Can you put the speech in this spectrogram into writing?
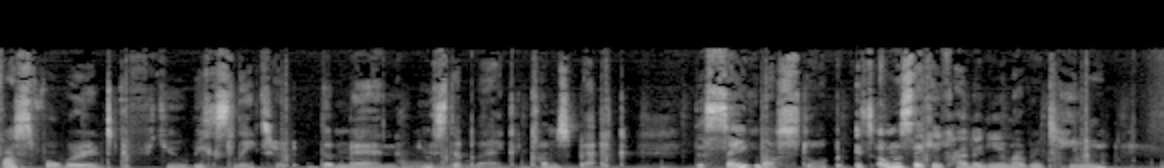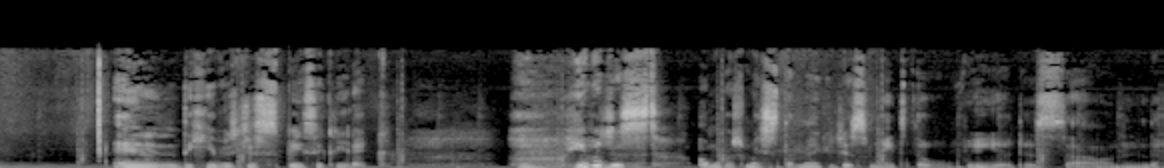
Fast forward a few weeks later, the man, Mr. Black, comes back. The same bus stop. It's almost like he kind of knew my routine and he was just basically like he was just oh my gosh my stomach just made the weirdest sound.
